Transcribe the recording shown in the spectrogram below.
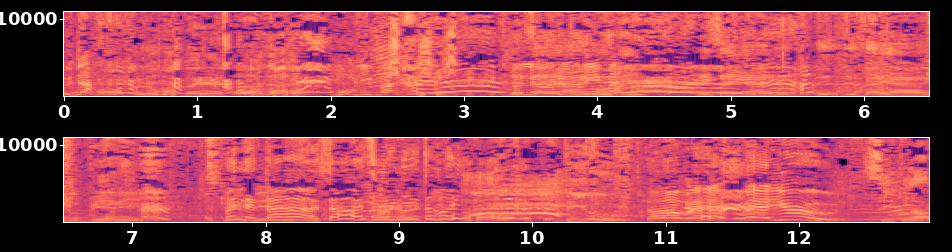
sudah. Oh, perlu bagus ya. Ni bagus. Perlu orang beriman. Dia sayang, dia, dia sayang lebih ni. Mana tahan? Tahan semua ni terus. Oh, what happened to you? Tahu, where, where are you? See tengok.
